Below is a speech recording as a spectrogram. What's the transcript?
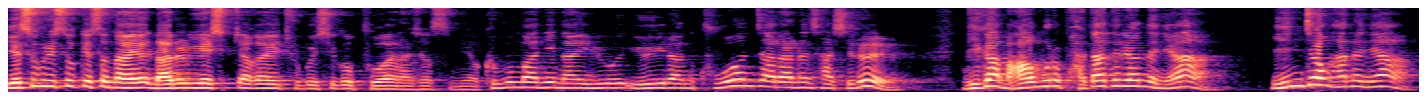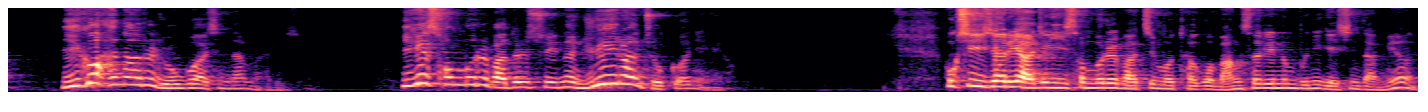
예수 그리스도께서 나의 나를 위해 십자가에 죽으시고 부활하셨으며 그분만이 나의 유, 유일한 구원자라는 사실을 네가 마음으로 받아들였느냐? 인정하느냐? 이거 하나를 요구하신단 말이죠. 이게 선물을 받을 수 있는 유일한 조건이에요. 혹시 이 자리에 아직 이 선물을 받지 못하고 망설이는 분이 계신다면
